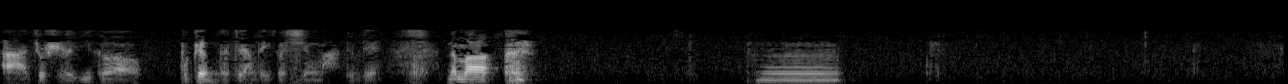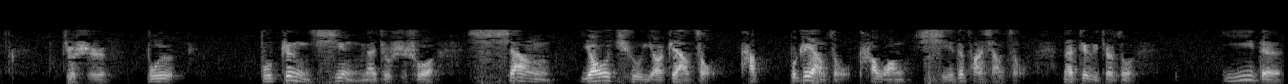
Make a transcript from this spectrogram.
啊，就是一个不正的这样的一个心嘛，对不对？那么，嗯，就是不不正性，那就是说，向要求要这样走，他不这样走，他往斜的方向走。那这个叫做一的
